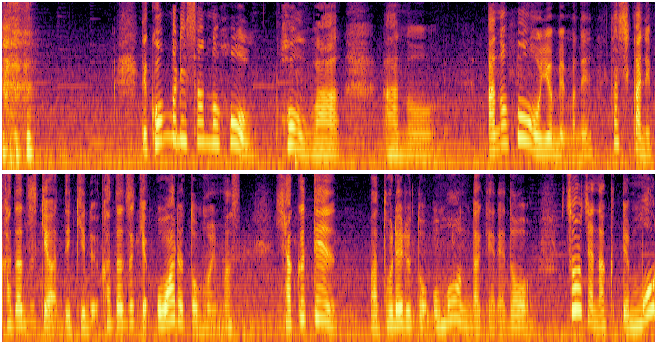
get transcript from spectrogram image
でこんまりさんの方本はあのあの本を読めばね確かに片付けはできる片付け終わると思います100点は取れると思うんだけれどそうじゃなくてもっ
